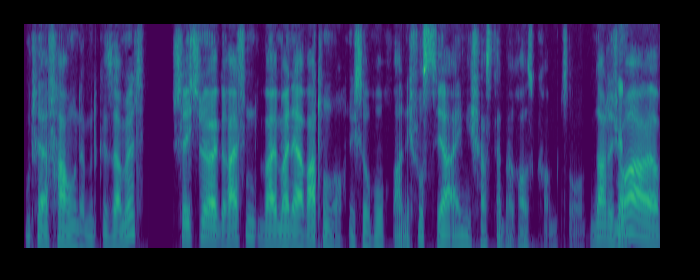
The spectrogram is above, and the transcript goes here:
gute Erfahrungen damit gesammelt. Schlicht und ergreifend, weil meine Erwartungen auch nicht so hoch waren. Ich wusste ja eigentlich, was dabei rauskommt. So da dachte ich, ja. oh,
